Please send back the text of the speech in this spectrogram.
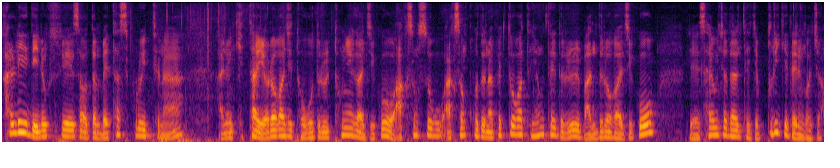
칼리 리눅스에서 어떤 메타스프로이트나 아니면 기타 여러 가지 도구들을 통해 가지고 악성 소, 악성 코드나 백도 같은 형태들을 만들어 가지고 사용자들한테 이제 뿌리게 되는 거죠.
